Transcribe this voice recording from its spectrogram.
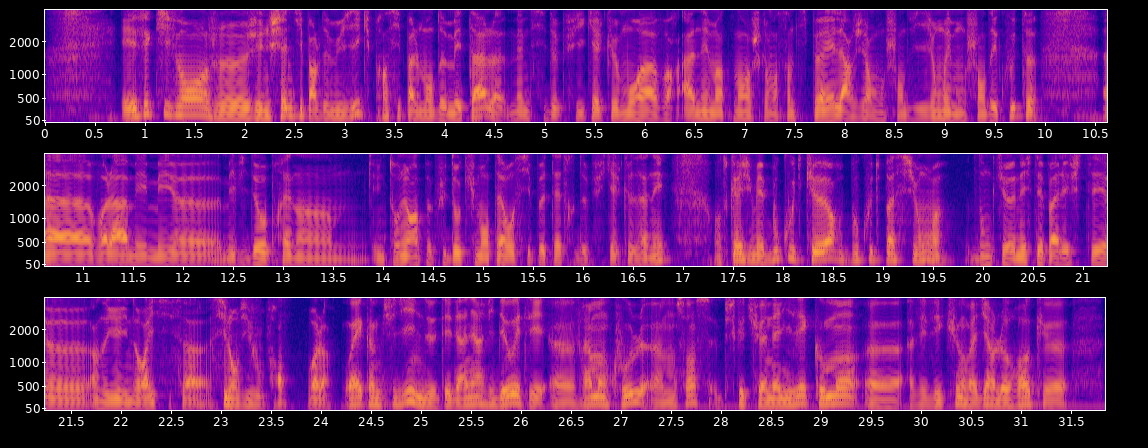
Et effectivement, j'ai une chaîne qui parle de musique, principalement de métal, même si depuis quelques mois, voire années maintenant, je commence un petit peu à élargir mon champ de vision et mon champ d'écoute. Euh, voilà, mais mes, euh, mes vidéos prennent une tournure un peu plus documentaire aussi peut-être depuis quelques années. En tout cas, j'y mets beaucoup de cœur, beaucoup de passion, donc euh, n'hésitez pas à aller jeter euh, un œil et une oreille si, ça, si l'envie vous prend. Voilà. Ouais, comme tu dis, une de tes dernières vidéos était euh, vraiment cool, à mon sens, puisque tu analysais comment avait vécu, on va dire, le rock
